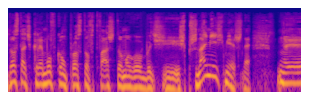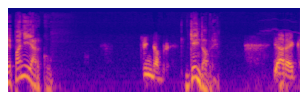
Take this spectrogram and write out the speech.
Dostać kremówką prosto w twarz to mogło być przynajmniej śmieszne. Yy, panie Jarku. Dzień dobry. Dzień dobry. Jarek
